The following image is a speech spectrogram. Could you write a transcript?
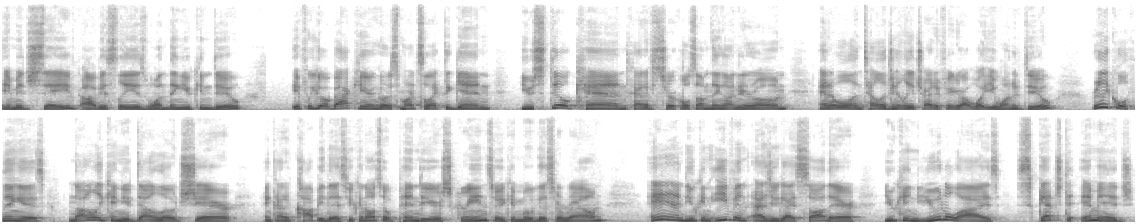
image saved, obviously is one thing you can do. If we go back here and go to Smart Select again, you still can kind of circle something on your own and it will intelligently try to figure out what you want to do. Really cool thing is not only can you download, share, and kind of copy this. You can also pin to your screen so you can move this around. And you can even, as you guys saw there, you can utilize sketch to image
